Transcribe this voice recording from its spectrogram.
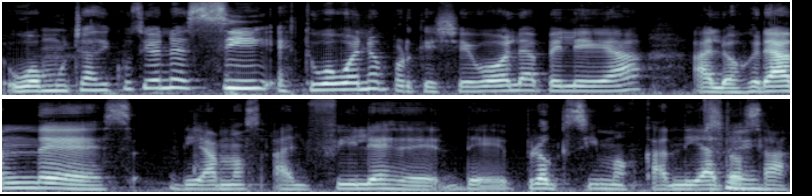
hubo muchas discusiones, sí estuvo bueno porque llevó la pelea a los grandes, digamos, alfiles de, de próximos candidatos Sí. a...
